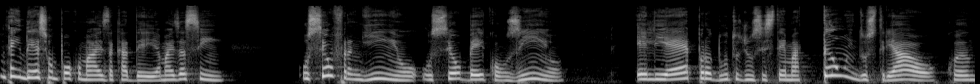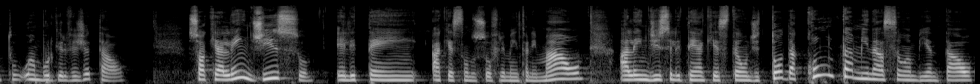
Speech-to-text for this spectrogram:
entendesse um pouco mais da cadeia, mas assim, o seu franguinho, o seu baconzinho, ele é produto de um sistema tão industrial quanto o hambúrguer vegetal. Só que além disso, ele tem a questão do sofrimento animal, além disso, ele tem a questão de toda a contaminação ambiental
